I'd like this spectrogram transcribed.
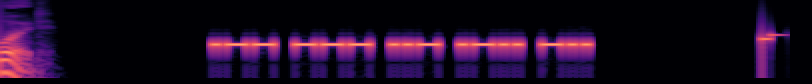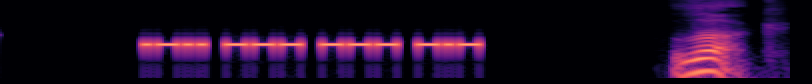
Would. Look.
